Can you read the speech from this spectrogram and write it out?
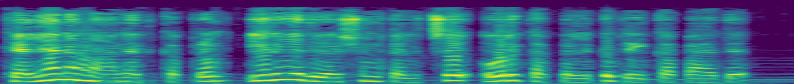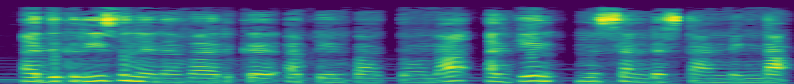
கல்யாணம் ஆனதுக்கு அப்புறம் இருபது வருஷம் கழிச்சு ஒரு கப்பலுக்கு பிரேக்கப் ஆகுது. அதுக்கு ரீசன் என்னவா இருக்கு அப்படின்னு பார்த்தோம்னா அகெயின் மிஸ் அண்டர்ஸ்டாண்டிங் தான்.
